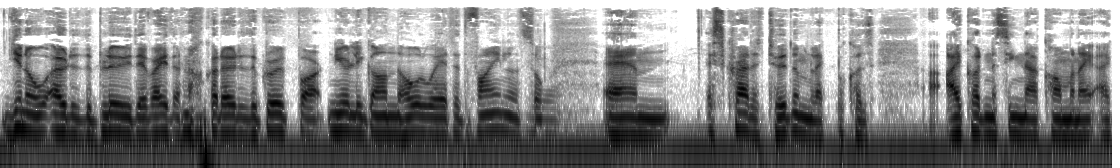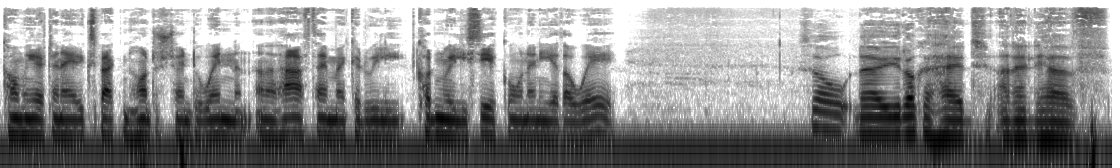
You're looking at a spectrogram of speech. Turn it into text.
you know out of the blue they've either not got out of the group or nearly gone the whole way to the final so yeah. um, it's credit to them, like because I couldn't have seen that coming. I, I come here tonight expecting Hunterstown to win, and, and at half time I could really couldn't really see it going any other way. So now you look ahead, and then you have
